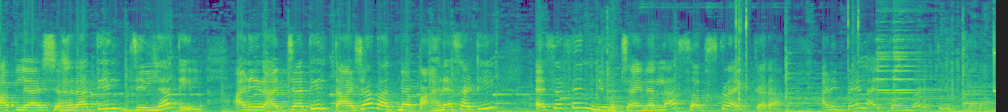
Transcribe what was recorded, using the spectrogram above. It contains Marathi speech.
आपल्या शहरातील जिल्ह्यातील आणि राज्यातील ताज्या बातम्या पाहण्यासाठी एस एफ एन न्यूज चॅनलला सबस्क्राईब करा आणि बेल आयकॉनवर क्लिक करा.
